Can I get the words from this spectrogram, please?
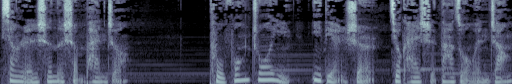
像人生的审判者，捕风捉影，一点事儿就开始大做文章，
